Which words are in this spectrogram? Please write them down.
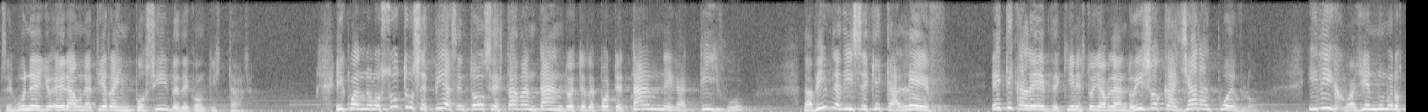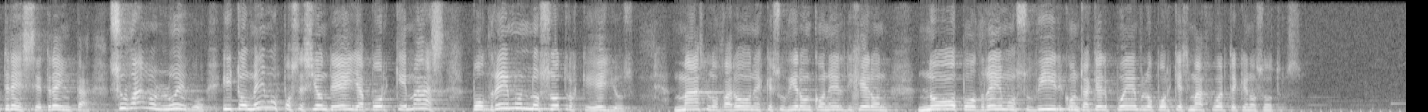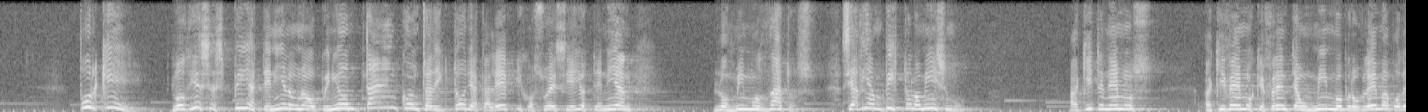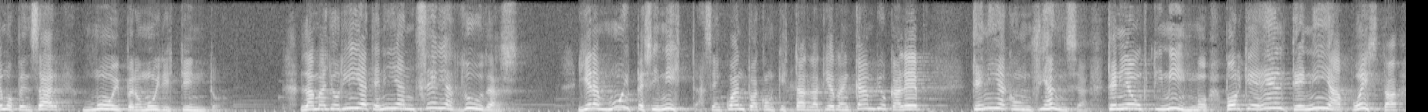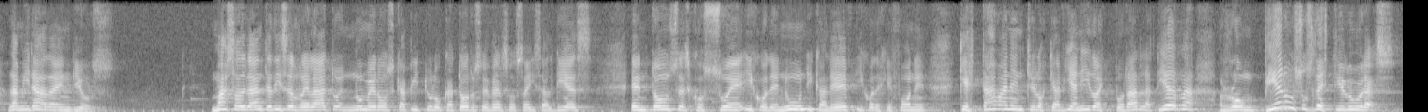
según ellos era una tierra imposible de conquistar. Y cuando los otros espías entonces estaban dando este reporte tan negativo, la Biblia dice que Caleb, este Caleb de quien estoy hablando, hizo callar al pueblo y dijo allí en números 13, 30, subamos luego y tomemos posesión de ella, porque más podremos nosotros que ellos. Más los varones que subieron con él dijeron, no podremos subir contra aquel pueblo porque es más fuerte que nosotros. ¿Por qué? Los diez espías tenían una opinión tan contradictoria a Caleb y Josué si ellos tenían los mismos datos, si habían visto lo mismo. Aquí tenemos, aquí vemos que frente a un mismo problema podemos pensar muy, pero muy distinto. La mayoría tenían serias dudas y eran muy pesimistas en cuanto a conquistar la tierra. En cambio, Caleb tenía confianza, tenía optimismo, porque él tenía puesta la mirada en Dios. Más adelante dice el relato en Números capítulo 14, versos 6 al 10. Entonces Josué, hijo de Nun, y Caleb, hijo de Jefone, que estaban entre los que habían ido a explorar la tierra, rompieron sus vestiduras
